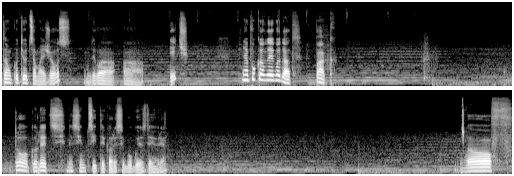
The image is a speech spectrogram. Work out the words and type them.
Dăm cutiuța mai jos, undeva a, aici. Și ne apucăm de băgat. Pac. Două căleți nesimțite care se buguiesc de vrea. Of.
